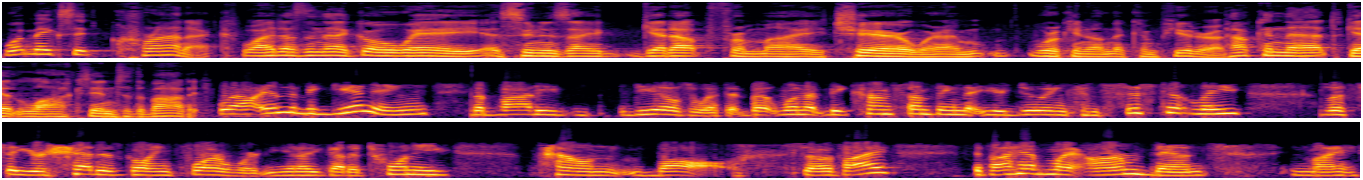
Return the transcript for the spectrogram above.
What makes it chronic? Why doesn't that go away as soon as I get up from my chair where I'm working on the computer? How can that get locked into the body? Well, in the beginning, the body deals with it, but when it becomes something that you're doing consistently, let's say your head is going forward, you know, you got a 20 pound ball. So if I if I have my arm bent and my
